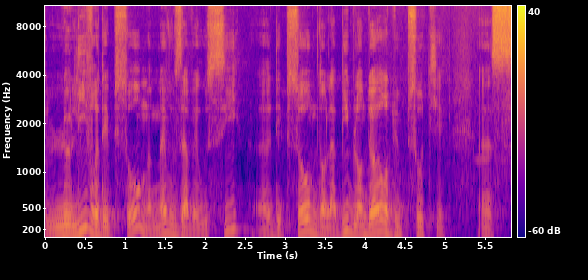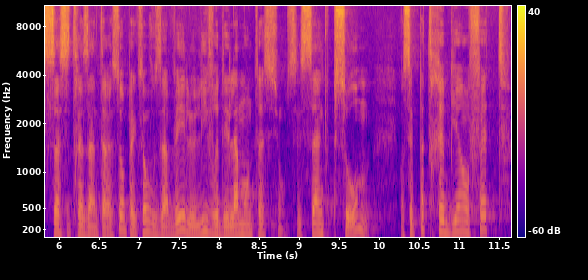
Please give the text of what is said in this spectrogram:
le livre des psaumes, mais vous avez aussi euh, des psaumes dans la Bible en dehors du psautier. Euh, ça, c'est très intéressant. Par exemple, vous avez le livre des lamentations, ces cinq psaumes. On ne sait pas très bien, en fait,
